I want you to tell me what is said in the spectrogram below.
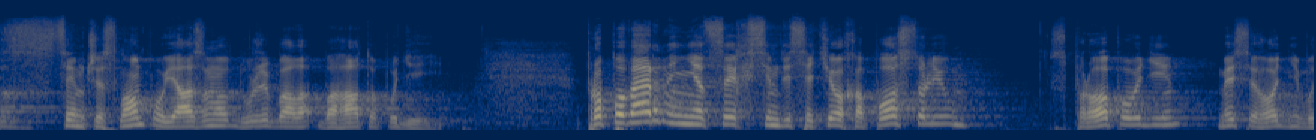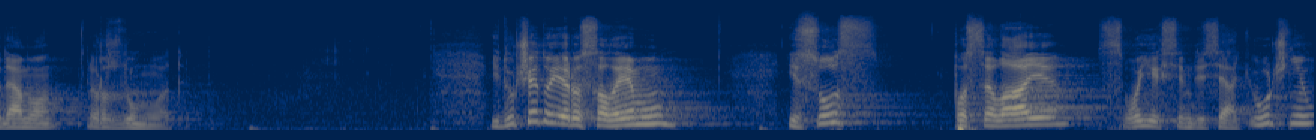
з цим числом пов'язано дуже багато подій. Про повернення цих 70 апостолів з проповіді ми сьогодні будемо роздумувати. Ідучи до Єрусалиму, Ісус посилає своїх 70 учнів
